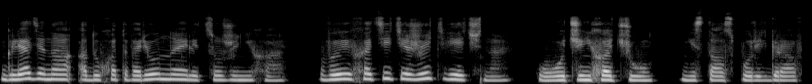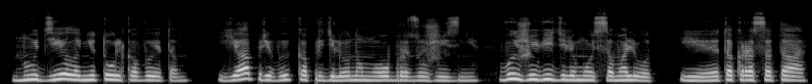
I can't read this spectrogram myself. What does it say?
глядя на одухотворенное лицо жениха. «Вы хотите жить вечно?» «Очень хочу», не стал спорить граф. Но дело не только в этом. Я привык к определенному образу жизни. Вы же видели мой самолет. И эта красота,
